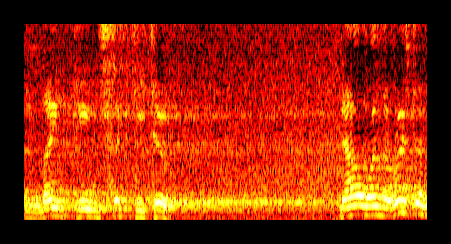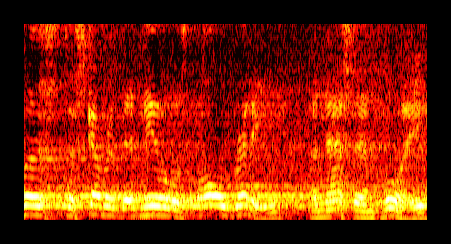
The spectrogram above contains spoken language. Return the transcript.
in 1962. Now, when the rest of us discovered that Neil was already a NASA employee,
